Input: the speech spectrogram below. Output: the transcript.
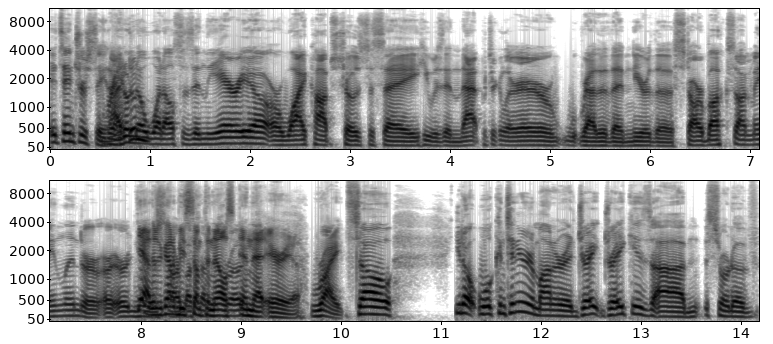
it's interesting. I don't know what else is in the area or why cops chose to say he was in that particular area rather than near the Starbucks on mainland or, or, or yeah. the There's got to be something else road. in that area. Right. So, you know, we'll continue to monitor it. Drake Drake is um sort of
